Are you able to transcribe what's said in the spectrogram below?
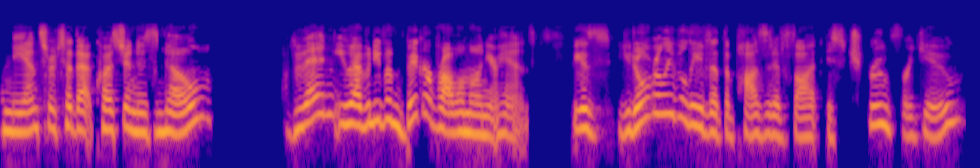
And the answer to that question is no, then you have an even bigger problem on your hands because you don't really believe that the positive thought is true for you.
